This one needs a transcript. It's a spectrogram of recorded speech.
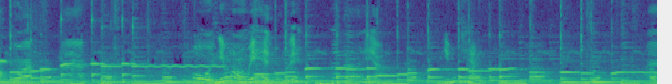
องตัวมาโอ้ยนี่มองไม่เห็นเลยไม่ได้อะยิ้มแข็งมา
